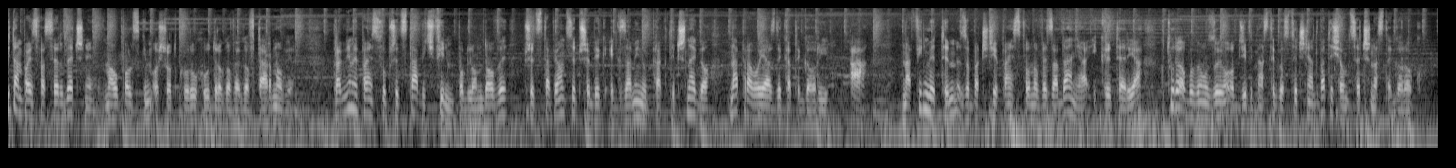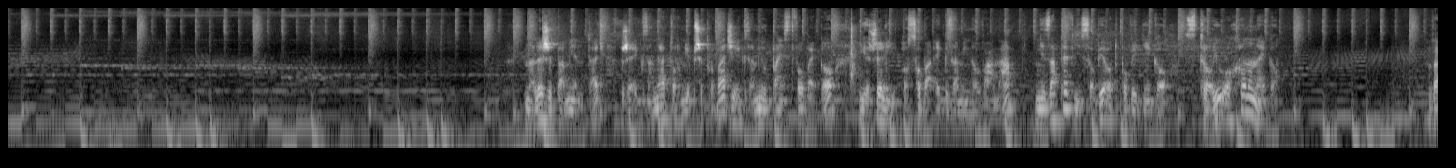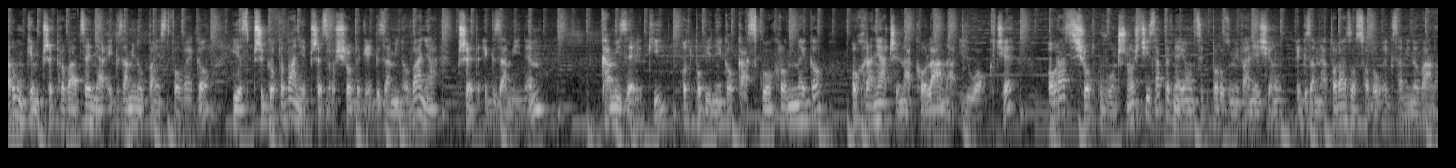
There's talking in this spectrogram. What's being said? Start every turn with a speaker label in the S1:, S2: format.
S1: Witam Państwa serdecznie w Małopolskim Ośrodku Ruchu Drogowego w Tarnowie. Pragniemy Państwu przedstawić film poglądowy przedstawiający przebieg egzaminu praktycznego na prawo jazdy kategorii A. Na filmie tym zobaczycie Państwo nowe zadania i kryteria, które obowiązują od 19 stycznia 2013 roku. Należy pamiętać, że egzaminator nie przeprowadzi egzaminu państwowego, jeżeli osoba egzaminowana nie zapewni sobie odpowiedniego stroju ochronnego. Warunkiem przeprowadzenia egzaminu państwowego jest przygotowanie przez ośrodek egzaminowania przed egzaminem kamizelki, odpowiedniego kasku ochronnego, ochraniaczy na kolana i łokcie oraz środków łączności zapewniających porozumiewanie się egzaminatora z osobą egzaminowaną.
